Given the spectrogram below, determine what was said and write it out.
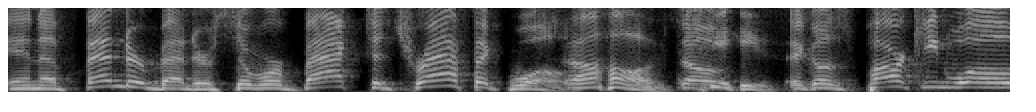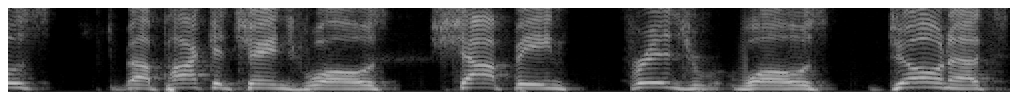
in a fender bender. So we're back to traffic woes. Oh, So jeez. it goes parking woes, uh, pocket change woes, shopping, fridge woes, donuts,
